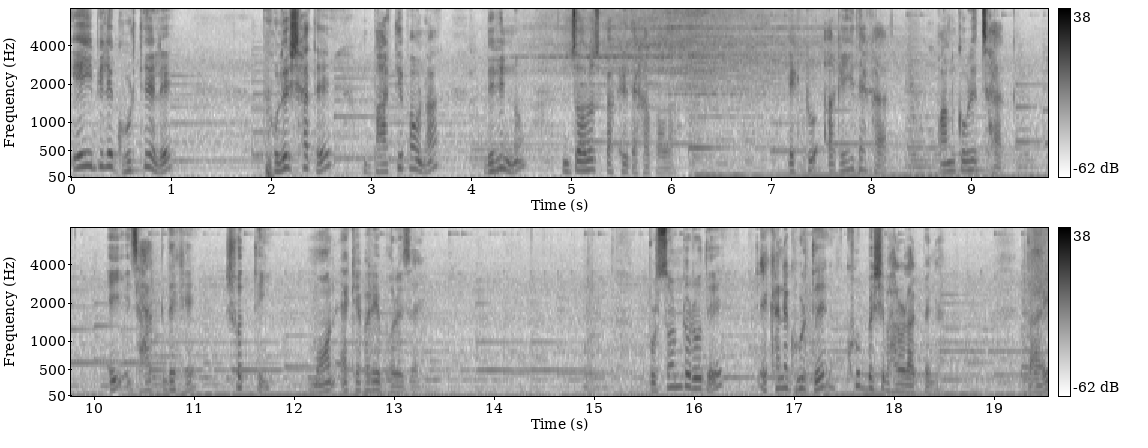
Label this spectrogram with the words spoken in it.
এই বিলে ঘুরতে এলে ফুলের সাথে বাড়তি পাওনা বিভিন্ন জলজ পাখির দেখা পাওয়া। একটু আগেই দেখা পানকৌড়ির ঝাঁক। এই ঝাঁক দেখে সত্যি মন একেবারে ভরে যায়। প্রচণ্ড রোদে এখানে ঘুরতে খুব বেশি ভালো লাগবে না। তাই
